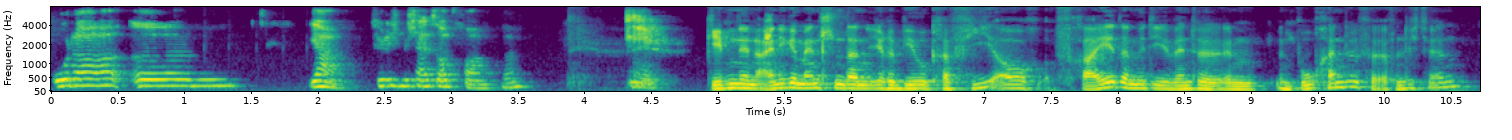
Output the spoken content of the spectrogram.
oder ähm, ja, fühle ich mich als Opfer. Ne? Ja. Geben denn einige Menschen dann ihre Biografie auch frei, damit die eventuell im, im Buchhandel veröffentlicht werden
